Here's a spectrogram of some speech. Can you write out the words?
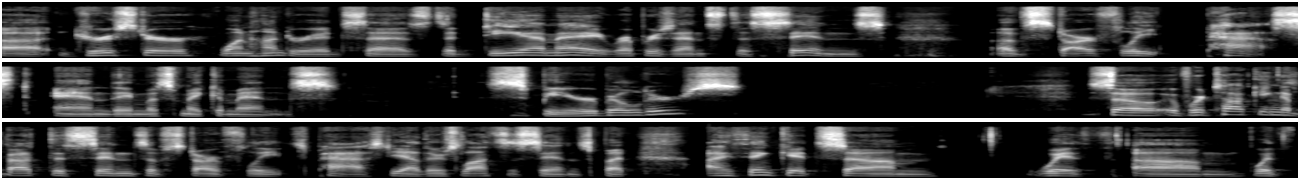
uh, Drewster 100 says the DMA represents the sins of Starfleet past, and they must make amends. Sphere builders. So, if we're talking about the sins of Starfleet's past, yeah, there's lots of sins, but I think it's um, with um, with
